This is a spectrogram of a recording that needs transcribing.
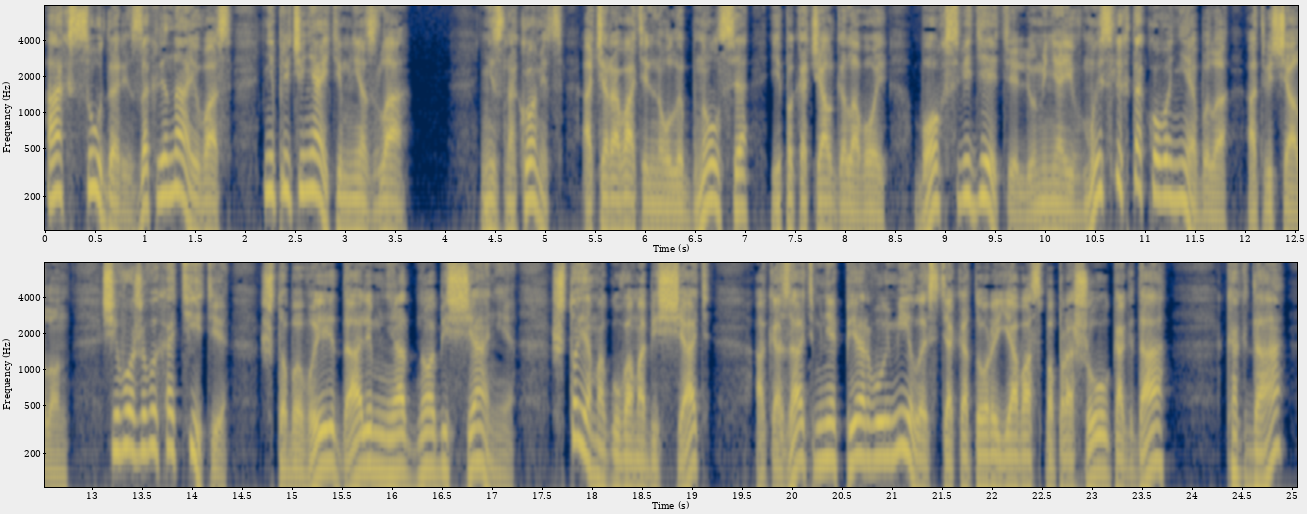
«Ах, сударь, заклинаю вас, не причиняйте мне зла!» Незнакомец очаровательно улыбнулся и покачал головой. «Бог свидетель, у меня и в мыслях такого не было», — отвечал он. «Чего же вы хотите? Чтобы вы дали мне одно обещание. Что я могу вам обещать? Оказать мне первую милость, о которой я вас попрошу, когда...» «Когда?» —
